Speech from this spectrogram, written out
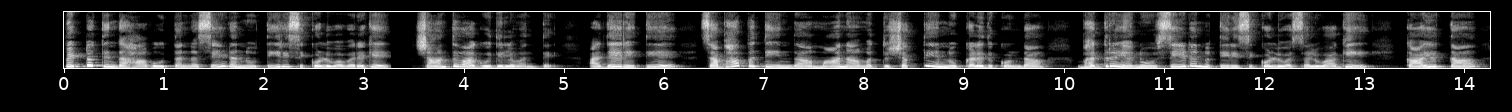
ಪೆಟ್ಟು ತಿಂದ ಹಾವು ತನ್ನ ಸೇಡನ್ನು ತೀರಿಸಿಕೊಳ್ಳುವವರೆಗೆ ಶಾಂತವಾಗುವುದಿಲ್ಲವಂತೆ. ಅದೇ ರೀತಿಯೇ ಸಭಾಪತಿಯಿಂದ ಮಾನ ಮತ್ತು ಶಕ್ತಿಯನ್ನು ಕಳೆದುಕೊಂಡ ಭದ್ರಯ್ಯನು ಸೇಡನ್ನು ತೀರಿಸಿಕೊಳ್ಳುವ ಸಲುವಾಗಿ ಕಾಯುತ್ತಾ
